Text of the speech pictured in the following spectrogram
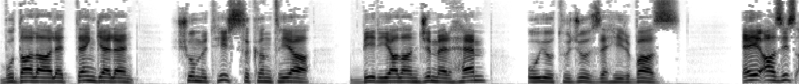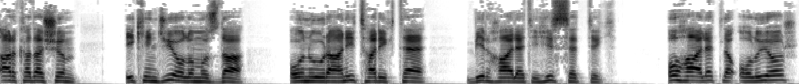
bu dalaletten gelen şu müthiş sıkıntıya bir yalancı merhem, uyutucu zehirbaz. Ey aziz arkadaşım, ikinci yolumuzda, o nurani tarikte bir haleti hissettik. O haletle oluyor,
